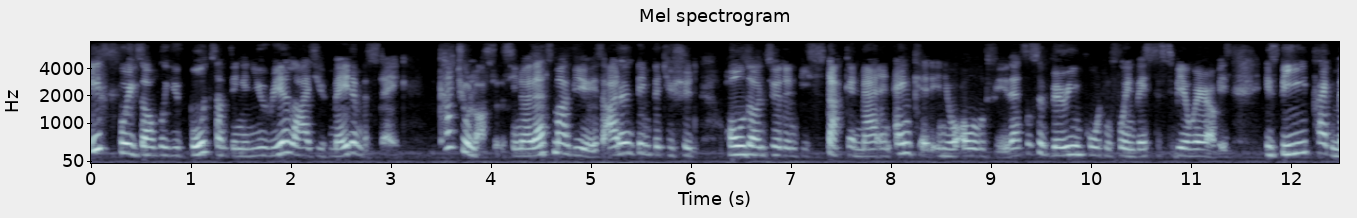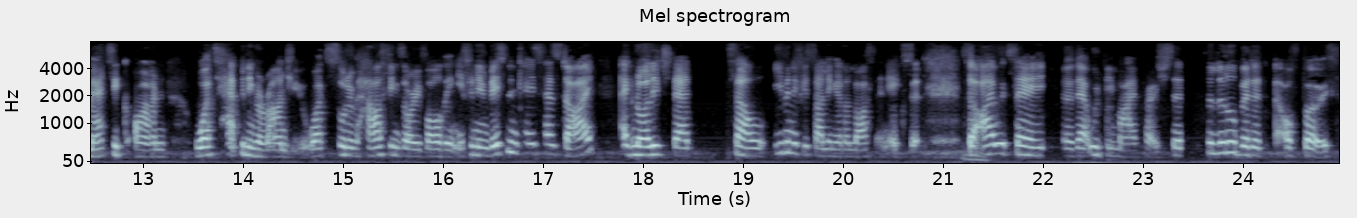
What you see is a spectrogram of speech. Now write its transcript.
if, for example, you've bought something and you realize you've made a mistake, cut your losses. You know, that's my view. Is I don't think that you should hold on to it and be stuck and mad and anchored in your old view. That's also very important for investors to be aware of. Is is be pragmatic on what's happening around you, what sort of how things are evolving. If an investment case has died, acknowledge that. Sell even if you're selling at a loss and exit. So mm. I would say you know, that would be my approach. So it's a little bit of both,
